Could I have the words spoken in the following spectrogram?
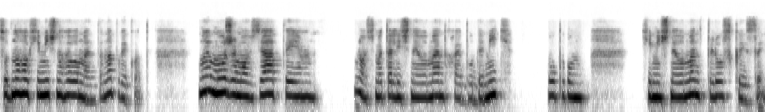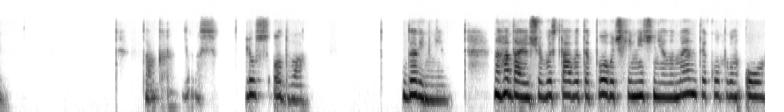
з одного хімічного елемента. Наприклад, ми можемо взяти ну, ось металічний елемент, хай буде мідь, купрум, хімічний елемент плюс кисень. Так, зараз. Плюс О2. Дорівнює. Нагадаю, що ви ставите поруч хімічні елементи купрум О.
